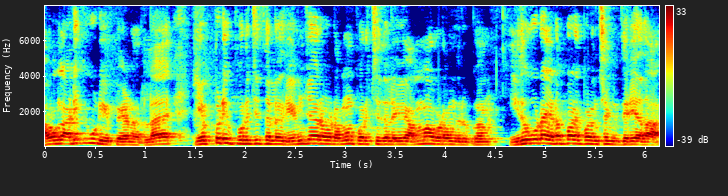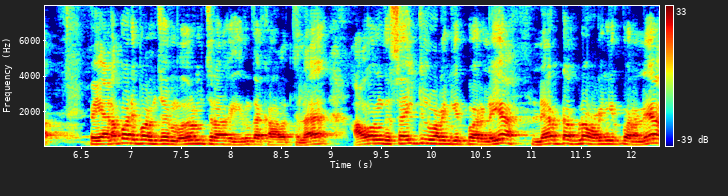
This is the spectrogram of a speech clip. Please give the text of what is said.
அவங்க அடிக்கக்கூடிய பேனரில் எப்படி புரட்சி தலைவர் எம்ஜிஆர் உடம்பும் புரட்சி தலைவி அம்மா உடம்பு இருக்கும்? இது கூட எடப்பாடி பழனிசாமி தெரியாதா? இப்போ எடப்பாடி பழனிசாமி முதலமைச்சராக இருந்த காலத்தில் அவர் இந்த சைக்கிள் வழங்கியிருப்பார் இல்லையா? லேப்டாப்லாம் வழங்கியிருப்பார் இல்லையா?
